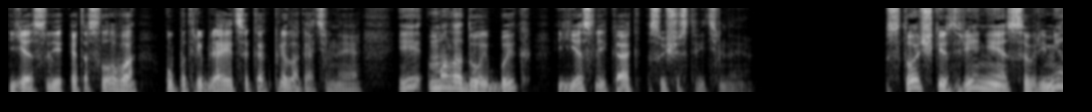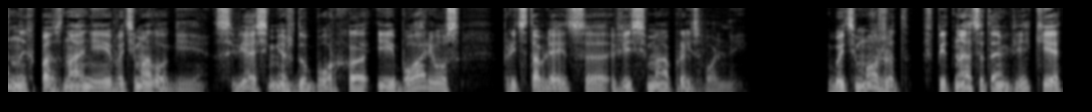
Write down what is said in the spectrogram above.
Если это слово употребляется как прилагательное, и «молодой бык», если как существительное. С точки зрения современных познаний в этимологии, связь между Борхо и Буариус представляется весьма произвольной. Быть может, в XV веке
